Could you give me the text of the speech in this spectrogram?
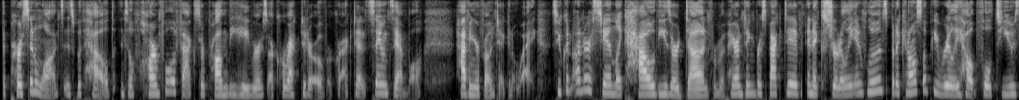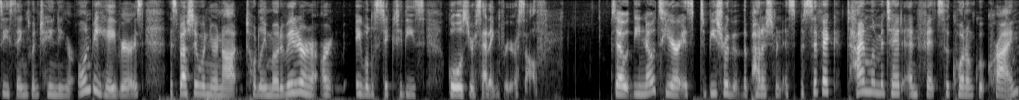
the person wants is withheld until harmful effects or problem behaviors are corrected or overcorrected. Same example having your phone taken away. So you can understand like how these are done from a parenting perspective and externally influenced, but it can also be really helpful to use these things when changing your own behaviors, especially when you're not totally motivated or aren't able to stick to these goals you're setting for yourself. So, the notes here is to be sure that the punishment is specific, time limited, and fits the quote unquote crime.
